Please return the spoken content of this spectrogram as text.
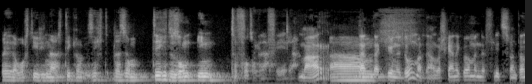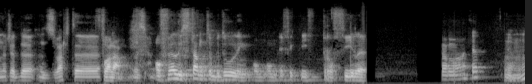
allee, dat wordt hier in het artikel gezegd, dat is om tegen de zon in te fotograferen. Maar Ehm, dat, dat kunnen doen, maar dan waarschijnlijk wel met een flits, want anders heb je een zwarte... Voilà. Ofwel is het de bedoeling om, om effectief profielen te maken. Ja. Mhm.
